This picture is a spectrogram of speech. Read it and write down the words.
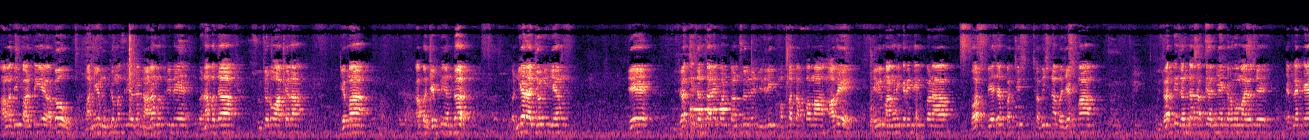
આમ આદમી પાર્ટીએ અગાઉ માનનીય મુખ્યમંત્રી અને નાણામંત્રીને ઘણા બધા સૂચનો આપેલા, જેમાં આ બજેટની અંદર અન્ય રાજ્યોની જેમ જે ગુજરાતની જનતાને પણ ત્રણસો યુનિટ વીજળી મફત આપવામાં આવે તેવી માંગણી કરી હતી. પણ આ વર્ષ બે હજાર પચીસ છવ્વીસના બજેટમાં ગુજરાતની જનતા સાથે અન્યાય કરવામાં આવ્યો છે. એટલે કે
